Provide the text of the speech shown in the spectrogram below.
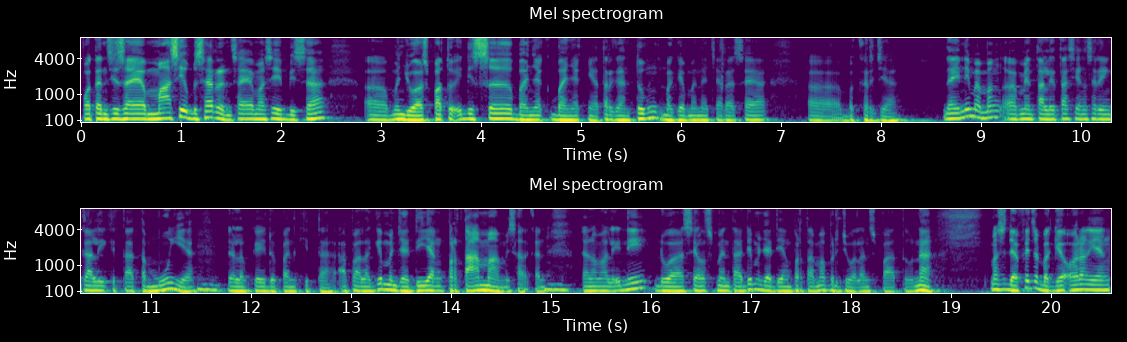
potensi saya masih besar dan saya masih bisa eh, menjual sepatu ini sebanyak banyaknya tergantung bagaimana cara saya eh, bekerja. Nah ini memang eh, mentalitas yang sering kali kita temui ya dalam kehidupan kita, apalagi menjadi yang pertama misalkan. Dalam hal ini dua salesman tadi menjadi yang pertama berjualan sepatu. Nah Mas David sebagai orang yang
